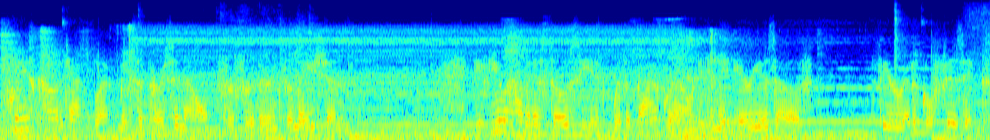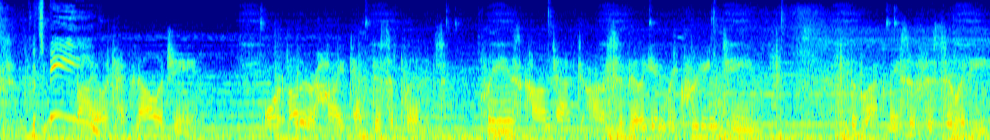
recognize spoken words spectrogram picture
Please contact Black Mesa personnel for further information. If you have an associate with a background in the areas of theoretical physics, biotechnology, or other high-tech disciplines, please contact our civilian recruiting team. The Black Mesa facility.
